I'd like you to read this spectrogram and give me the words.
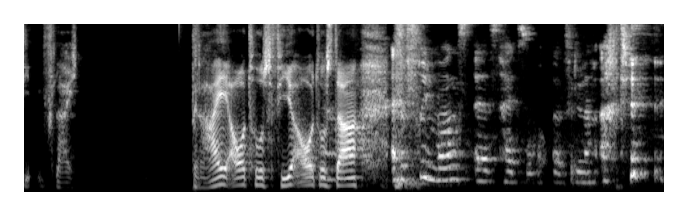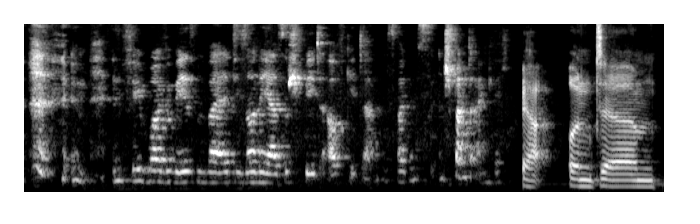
die, vielleicht drei Autos, vier Autos Ja. da. Also früh morgens ist halt so äh, Viertel nach acht im, im Februar gewesen, weil die Sonne ja so spät aufgeht da. Das war ganz entspannt eigentlich. Ja, und ähm,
